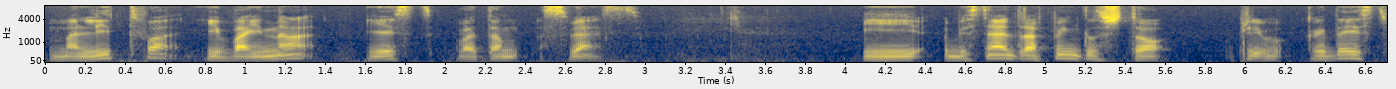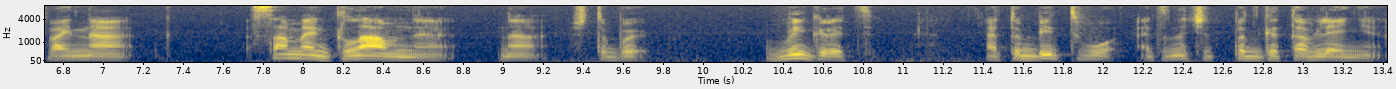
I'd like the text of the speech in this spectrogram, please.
молитва и война есть в этом связь. И объясняет Раф Пинклс, что при, когда есть война, самое главное, да, чтобы выиграть эту битву, это значит подготовление,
